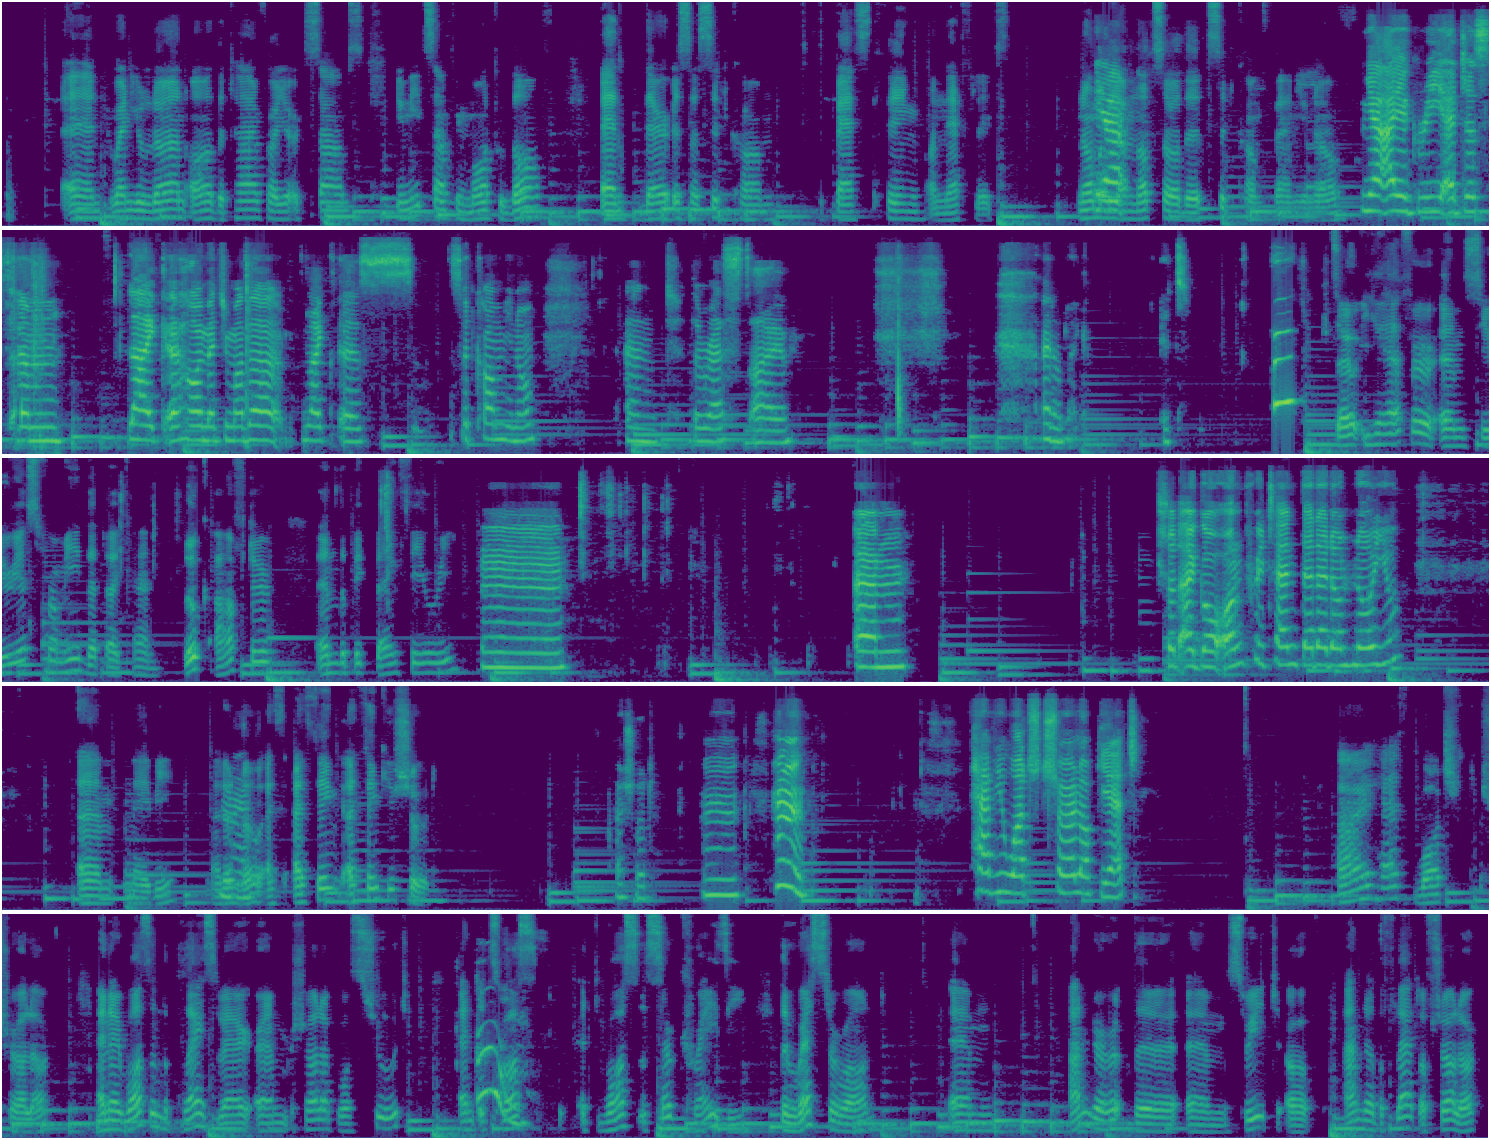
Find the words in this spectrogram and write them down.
and when you learn all the time for your exams, you need something more to love, and there is a sitcom, the best thing on Netflix. Normally, Yeah. I'm not so the sitcom fan, you know. Yeah, I agree. I just um like uh, How I Met Your Mother, like a s- sitcom, you know, and the rest I I don't like it. So you have a um, series for me that I can look after um, the Big Bang Theory. Mm. Um. Should I go on pretend that I don't know you? Um, maybe I don't know. I, th- I think I think you should. I should. Mm. Hmm. Have you watched Sherlock yet? I have watched Sherlock, and I was in the place where um, Sherlock was shoot, and it Oh. was it was so crazy. The restaurant um, under the um, suite of under the flat of Sherlock,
